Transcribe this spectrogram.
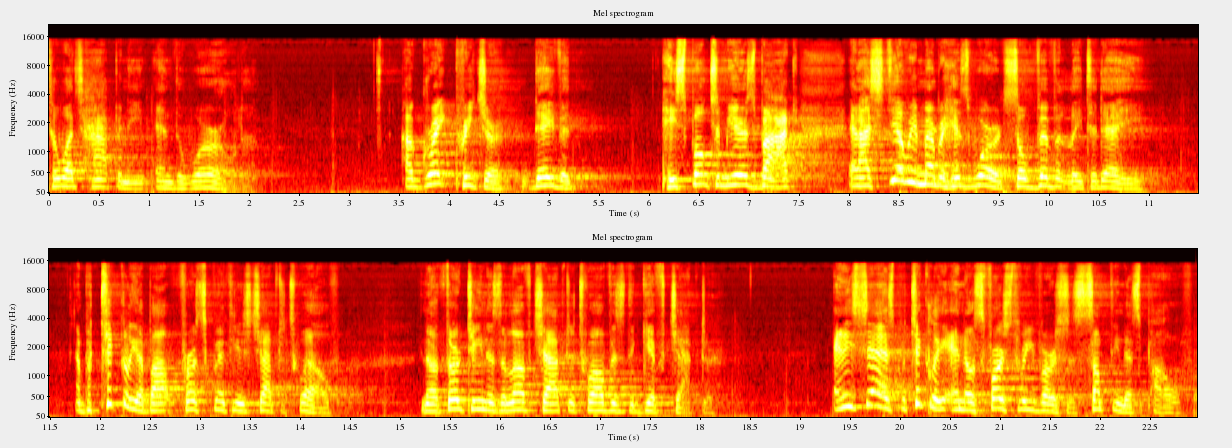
to what's happening in the world. A great preacher, David, he spoke some years back and I still remember his words so vividly today, and particularly about 1 Corinthians chapter 12. You know, 13 is the love chapter, 12 is the gift chapter. And he says, particularly in those first three verses, something that's powerful.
